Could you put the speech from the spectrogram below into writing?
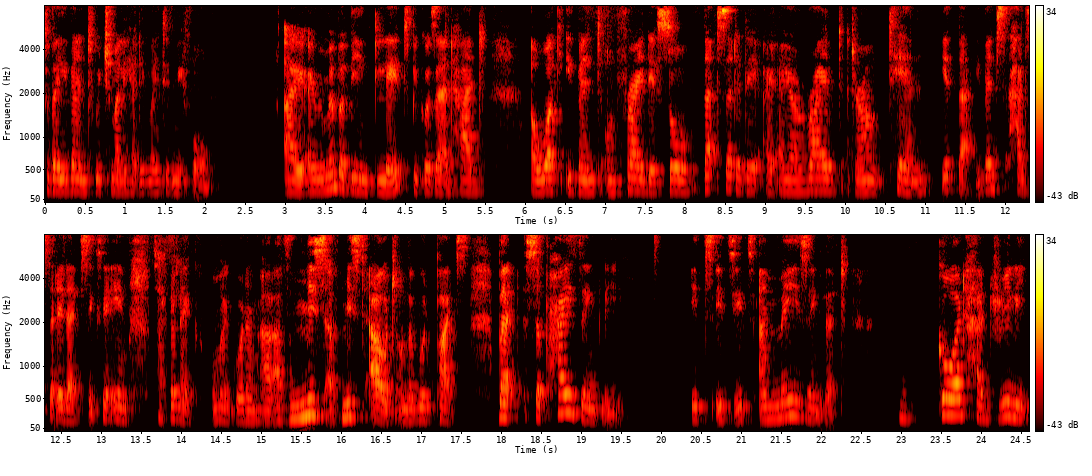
to the event which Mali had invited me for, I, I remember being late because I had had a work event on Friday. So that Saturday, I, I arrived at around 10, yet that event had started at 6 a.m. So I felt like, oh my God, I'm, I've missed, I've missed out on the good parts. But surprisingly, it's, it's, it's amazing that God had really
